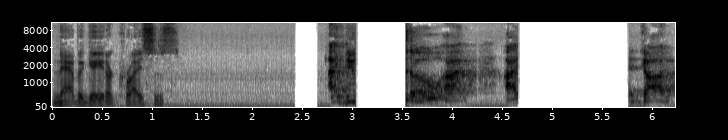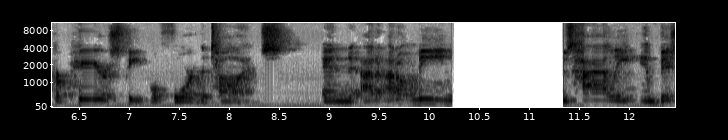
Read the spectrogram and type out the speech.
navigate a crisis? I do so. I, I God prepares people for the times, and I, I don't mean who's highly ambitious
